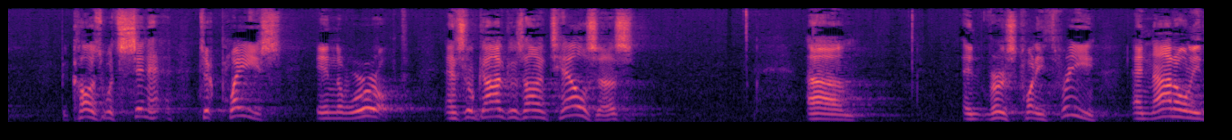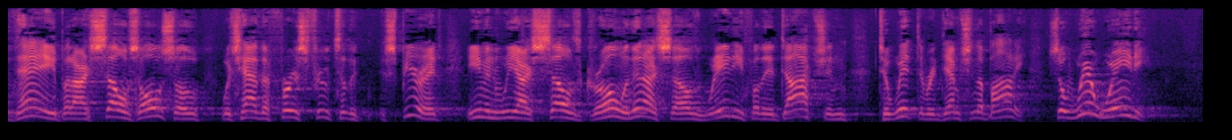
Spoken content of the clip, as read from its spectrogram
Because what sin ha- took place in the world. And so God goes on and tells us um, in verse 23 and not only they, but ourselves also, which have the first fruits of the Spirit, even we ourselves groan within ourselves, waiting for the adoption, to wit, the redemption of the body. So we're waiting.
